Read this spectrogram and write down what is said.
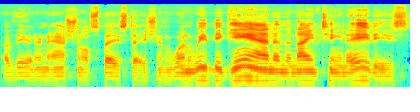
of the International Space Station. When we began in the 1980s,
